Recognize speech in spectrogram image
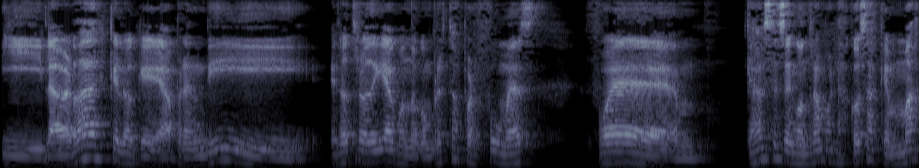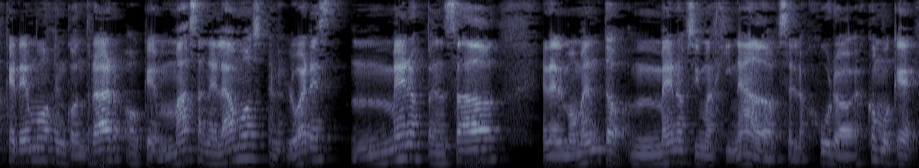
Y la verdad es que lo que aprendí el otro día cuando compré estos perfumes fue que a veces encontramos las cosas que más queremos encontrar o que más anhelamos en los lugares menos pensados, en el momento menos imaginado, se lo juro. Es como que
